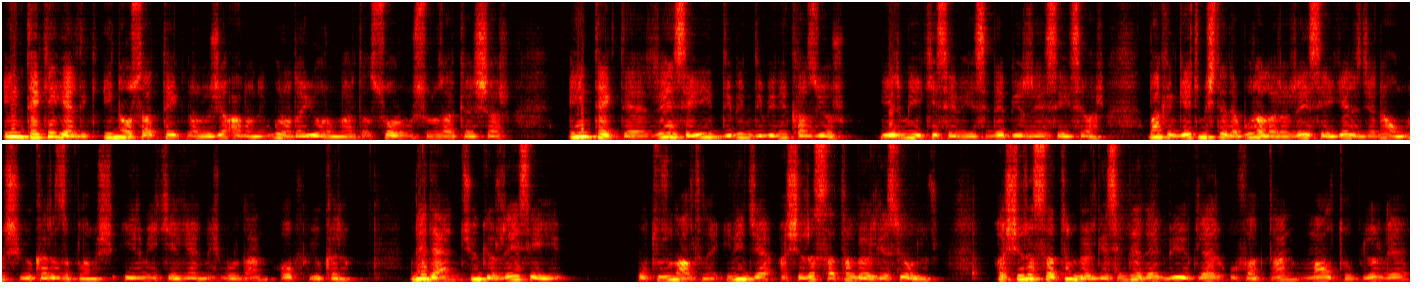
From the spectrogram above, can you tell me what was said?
Intek'e geldik. Inosat Teknoloji Anonim. Bunu da yorumlarda sormuşsunuz arkadaşlar. Intek'te RSI dibin dibini kazıyor. 22 seviyesinde bir RSI'si var. Bakın geçmişte de buralara RSI gelince ne olmuş? Yukarı zıplamış. 22'ye gelmiş buradan hop yukarı. Neden? Çünkü RSI 30'un altına inince aşırı satım bölgesi olur. Aşırı satım bölgesinde de büyükler ufaktan mal topluyor ve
